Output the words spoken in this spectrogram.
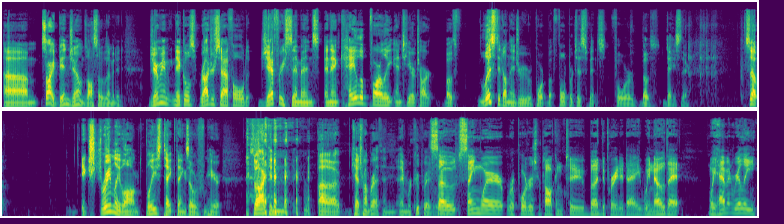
Um, sorry, Ben Jones also limited. Jeremy McNichols, Roger Saffold, Jeffrey Simmons, and then Caleb Farley and Teair Tart both listed on the injury report, but full participants for both days there. So, extremely long. Please take things over from here so I can uh, catch my breath and, and recuperate. So, same where reporters were talking to Bud Dupree today, we know that we haven't really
